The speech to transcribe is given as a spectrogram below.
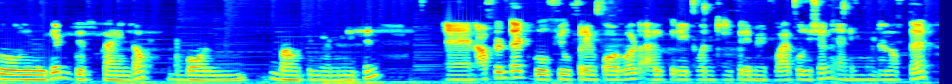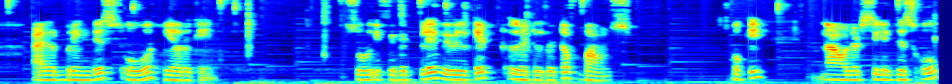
So we will get this kind of ball bouncing animation. And after that go few frame forward. I'll create one keyframe at y position and in middle of that i'll bring this over here again. So if you hit play we will get a little bit of bounce. Okay. Now let's select this o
